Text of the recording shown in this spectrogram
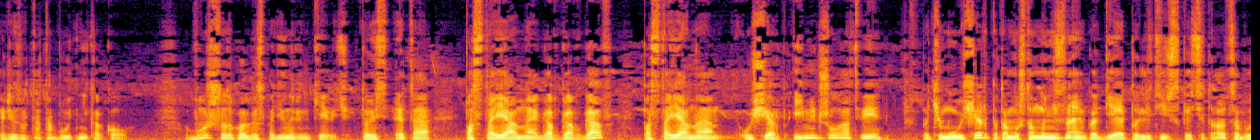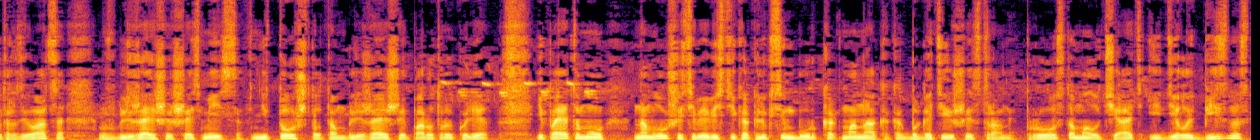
результата будет никакого. Вот что такое господин Ренкевич. То есть это постоянная гав-гав-гав, постоянно ущерб имиджу Латвии. Почему ущерб? Потому что мы не знаем, как геополитическая ситуация будет развиваться в ближайшие 6 месяцев. Не то, что там в ближайшие пару-тройку лет. И поэтому нам лучше себя вести как Люксембург, как Монако, как богатейшие страны. Просто молчать и делать бизнес,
